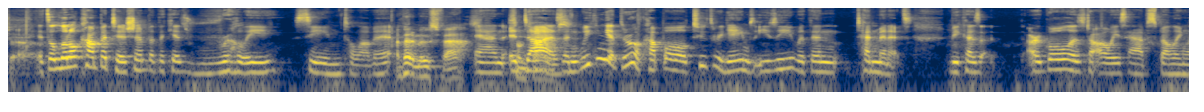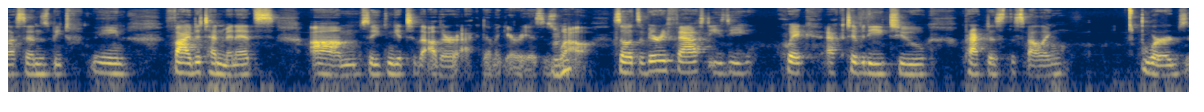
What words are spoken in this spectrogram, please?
Gotcha. it's a little competition, but the kids really seem to love it, I bet it moves fast. and it sometimes. does. And we can get through a couple, two, three games easy within ten minutes because our goal is to always have spelling lessons between five to ten minutes, um, so you can get to the other academic areas as well. So it's a very fast, easy, quick activity to practice the spelling words.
